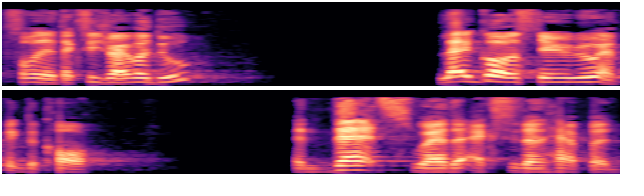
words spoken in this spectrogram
So what did the taxi driver do? Let go of the steering wheel and pick the call. And that's where the accident happened.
